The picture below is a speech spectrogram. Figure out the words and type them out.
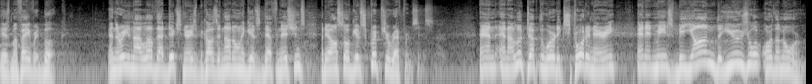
is my favorite book. And the reason I love that dictionary is because it not only gives definitions, but it also gives scripture references. And, and I looked up the word extraordinary, and it means beyond the usual or the norm.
